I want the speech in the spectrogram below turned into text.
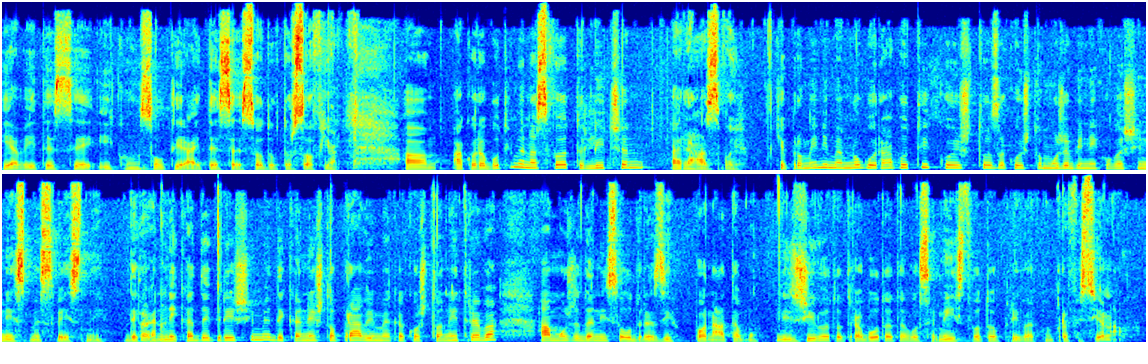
јавете се и консултирајте се со доктор Софија. Ако работиме на својот личен развој, ќе промениме многу работи кои што за кои што можеби некогаш и не сме свесни дека Така. некаде грешиме, дека нешто правиме како што не треба, а може да ни се одрази понатаму низ животот, работата, во семејството, приватно, професионално.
